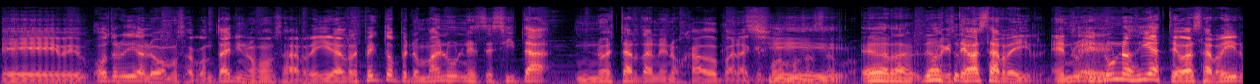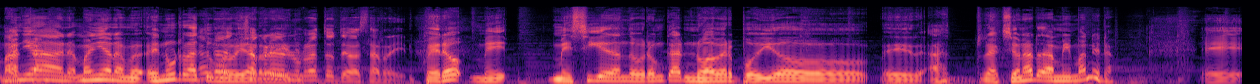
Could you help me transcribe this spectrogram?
Eh, otro día lo vamos a contar y nos vamos a reír al respecto, pero Manu necesita no estar tan enojado para que Sí, podamos hacerlo. Es verdad. No, Porque te vas a reír. En, Sí. en unos días te vas a reír mañana, bastante. mañana, en un rato No, no, me voy yo a creo reír. en un rato te vas a reír. Pero me, me sigue dando bronca no haber podido eh, reaccionar a mi manera. Eh,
